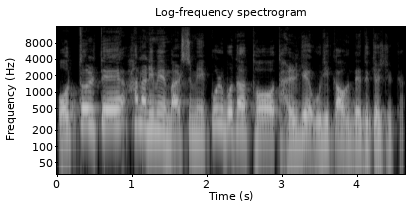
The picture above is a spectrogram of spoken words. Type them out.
어떨 때 하나님의 말씀이 꿀보다 더 달게 우리 가운데 느껴질까요?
